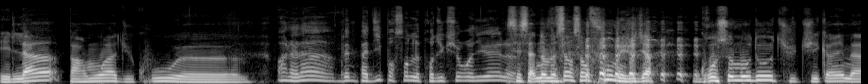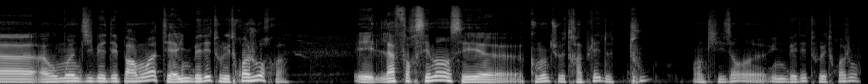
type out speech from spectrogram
Et là, par mois, du coup, euh, oh là là, même pas 10% de la production annuelle. c'est ça. Non, mais ça, on s'en fout, mais je veux dire, grosso modo, tu, tu es quand même à, à au moins 10 BD par mois, tu es à une BD tous les 3 jours, quoi. Et là, forcément, c'est euh, comment tu veux te rappeler de tout en te lisant euh, une BD tous les 3 jours?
